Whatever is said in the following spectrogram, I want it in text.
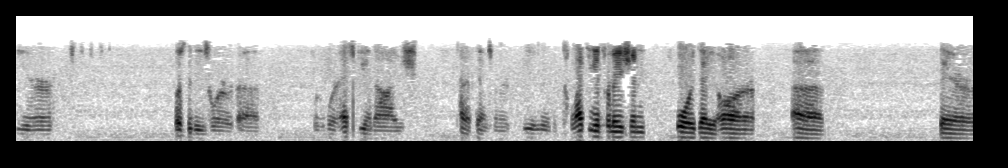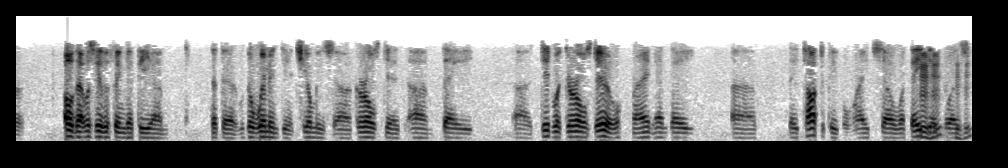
here. Most of these were uh, were, were espionage kind of things, where they're either collecting information or they are uh, they're. Oh, that was the other thing that the um, that the the women did. Chiyome's uh, girls did. Um, they uh, did what girls do, right? And they uh, they talked to people, right? So what they did Mhm, was mhm.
